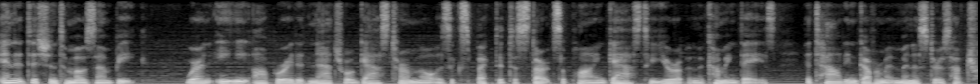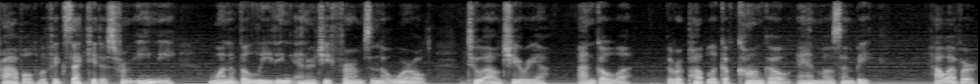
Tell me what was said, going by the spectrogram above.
In addition to Mozambique, where an Eni operated natural gas terminal is expected to start supplying gas to Europe in the coming days, Italian government ministers have traveled with executives from Eni, one of the leading energy firms in the world, to Algeria, Angola, the Republic of Congo, and Mozambique. However,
